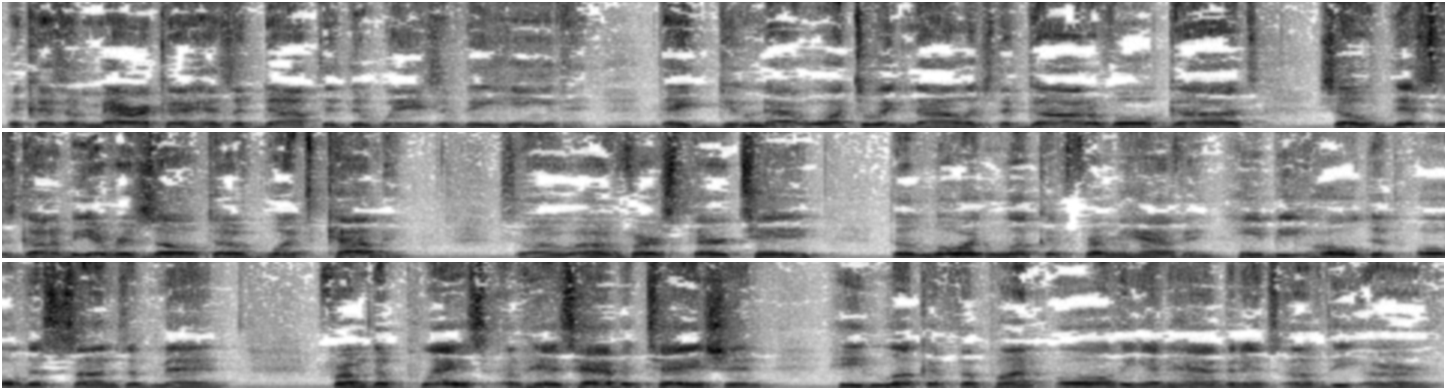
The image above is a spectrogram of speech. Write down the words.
because America has adopted the ways of the heathen. They do not want to acknowledge the God of all gods. So this is going to be a result of what's coming. So, uh, verse 13 The Lord looketh from heaven, he beholdeth all the sons of men. From the place of his habitation, he looketh upon all the inhabitants of the earth.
